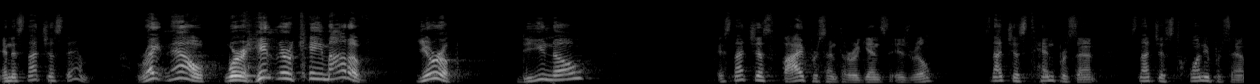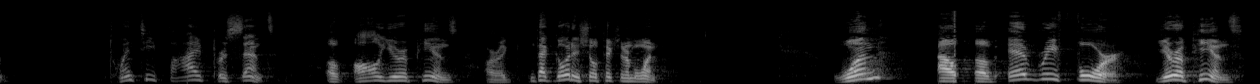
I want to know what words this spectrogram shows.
And it's not just them. Right now, where Hitler came out of, Europe, do you know? It's not just 5% that are against Israel. It's not just 10%. It's not just 20%. 25% of all Europeans are. In fact, go ahead and show picture number one. One out of every four Europeans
